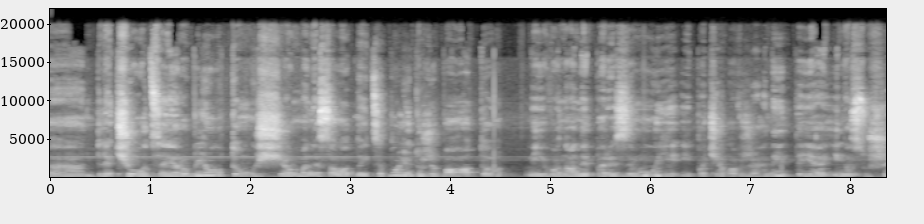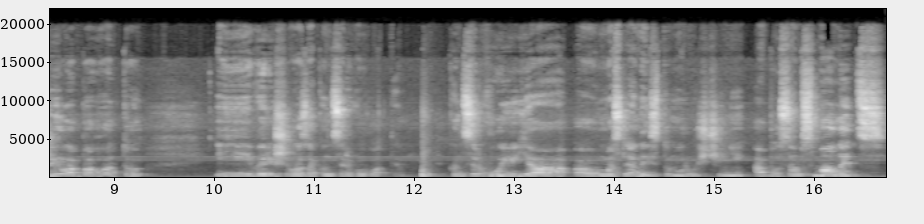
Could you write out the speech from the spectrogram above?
Е, Для чого це я роблю? Тому що в мене салатної цибулі дуже багато, і вона не перезимує, і почала вже гнити. Я і насушила багато, і вирішила законсервувати. Консервую я е, в маслянистому розчині або сам смалець,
